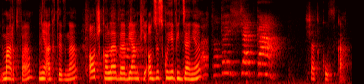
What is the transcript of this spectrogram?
martwe, nieaktywne. Oczko lewe Bianki odzyskuje widzenie. Co to jest siatka? Siatkówka.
